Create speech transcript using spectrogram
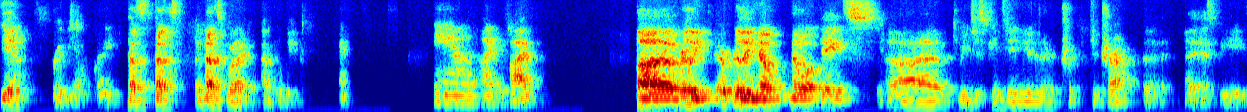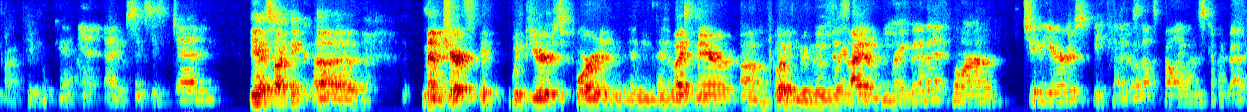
Yeah. Review, great. That's, that's, that's what I, I believe. And item five, Uh, really, really no, no updates, uh, we just continue to, to track the, the SB eight five two. okay, and item six is dead. Yeah, so I think, uh, Madam Chair, if, with your support and, and, and the Vice Mayor, um, go ahead and remove this Remove- item. Remove it for two years, because that's probably when it's coming back.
